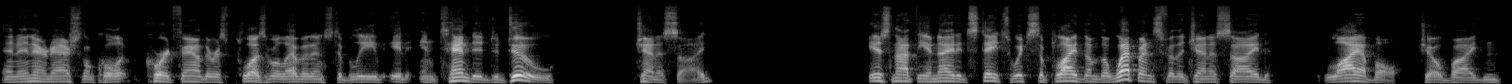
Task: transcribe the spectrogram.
And an international court found there is plausible evidence to believe it intended to do genocide. Is not the United States, which supplied them the weapons for the genocide, liable, Joe Biden?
